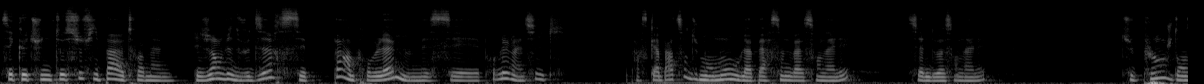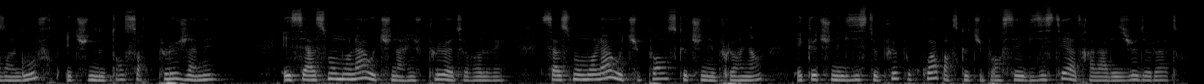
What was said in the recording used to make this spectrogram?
c'est que tu ne te suffis pas à toi-même. Et j'ai envie de vous dire, c'est pas un problème, mais c'est problématique. Parce qu'à partir du moment où la personne va s'en aller, si elle doit s'en aller, tu plonges dans un gouffre et tu ne t'en sors plus jamais. Et c'est à ce moment-là où tu n'arrives plus à te relever. C'est à ce moment-là où tu penses que tu n'es plus rien et que tu n'existes plus. Pourquoi? Parce que tu pensais exister à travers les yeux de l'autre.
